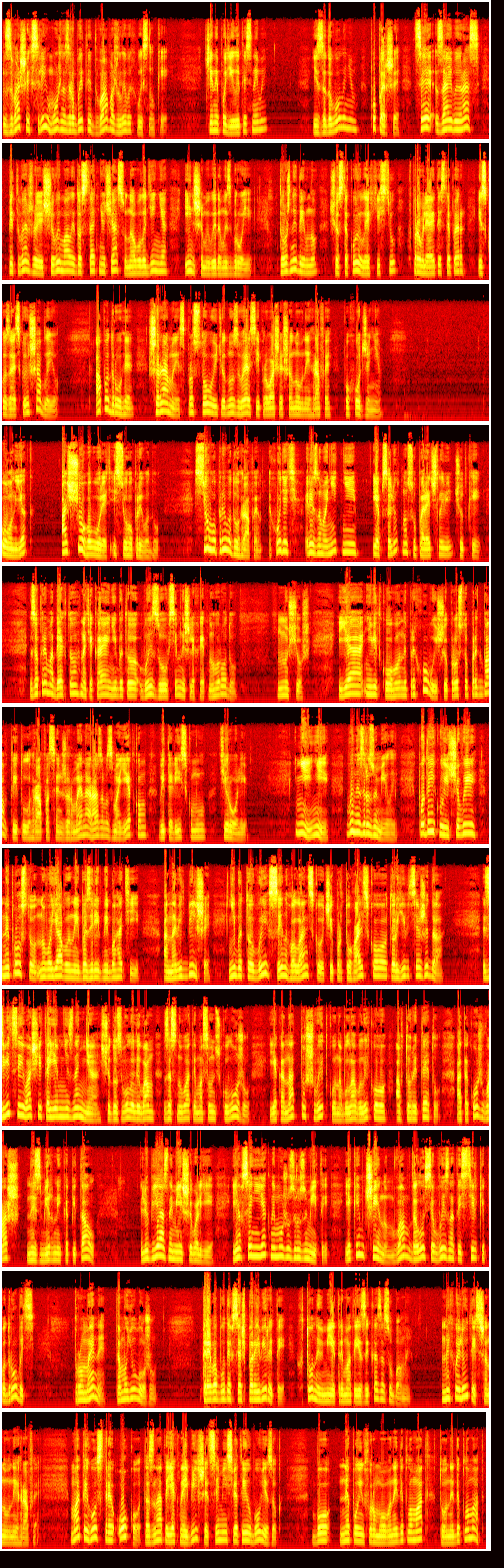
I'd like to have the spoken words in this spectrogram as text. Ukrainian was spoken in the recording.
З ваших слів можна зробити два важливих висновки. Чи не поділитесь ними? Із задоволенням, по-перше, це зайвий раз підтверджує, що ви мали достатньо часу на оволодіння іншими видами зброї. Тож не дивно, що з такою легкістю вправляєтесь тепер із козацькою шаблею. А по-друге, шрами спростовують одну з версій про ваше шановне графе походження. Он як? А що говорять із цього приводу? З цього приводу, графе, ходять різноманітні і абсолютно суперечливі чутки. Зокрема, дехто натякає, нібито ви зовсім не шляхетного роду. Ну що ж, я ні від кого не приховую, що просто придбав титул графа Сен-Жермена разом з маєтком в італійському Тіролі. Ні, ні, ви не зрозуміли. Подейкують, що ви не просто новоявлений безрідний багаті, а навіть більше, нібито ви син голландського чи португальського торгівця жида. Звідси і ваші таємні знання, що дозволили вам заснувати масонську ложу, яка надто швидко набула великого авторитету, а також ваш незмірний капітал. Люб'язне мій шевальє, я все ніяк не можу зрозуміти, яким чином вам вдалося визнати стільки подробиць про мене та мою ложу. Треба буде все ж перевірити, хто не вміє тримати язика за зубами. Не хвилюйтесь, шановний графе, мати гостре око та знати якнайбільше це мій святий обов'язок, бо непоінформований дипломат то не дипломат.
